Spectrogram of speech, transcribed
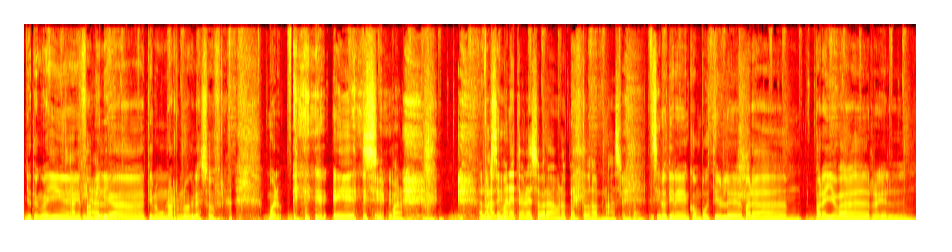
Yo tengo ahí Al eh, final- familia, tienen un horno que les sobra. Bueno, eh, sí, bueno. A los Pues sí. alemanes también les sobraban unos cuantos hornos hace unos años. si no tienen combustible para, para llevar el,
